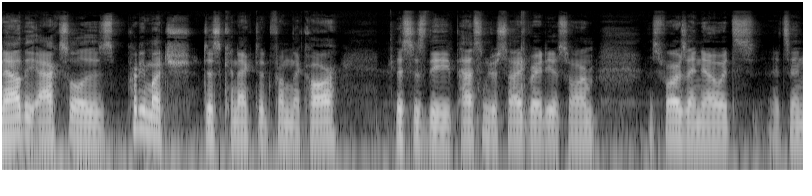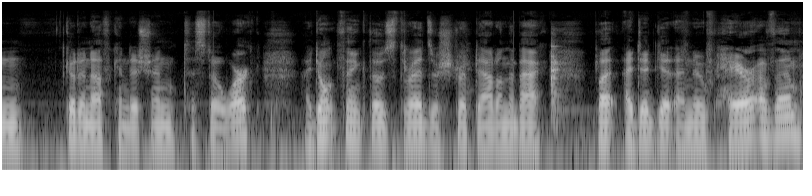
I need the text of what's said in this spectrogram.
Now the axle is pretty much disconnected from the car. This is the passenger side radius arm. As far as I know, it's it's in good enough condition to still work. I don't think those threads are stripped out on the back, but I did get a new pair of them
